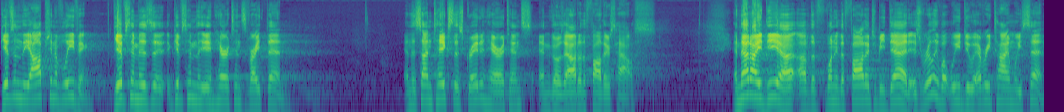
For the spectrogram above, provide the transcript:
gives him the option of leaving, gives him, his, uh, gives him the inheritance right then. And the son takes this great inheritance and goes out of the father's house. And that idea of the, wanting the father to be dead is really what we do every time we sin.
